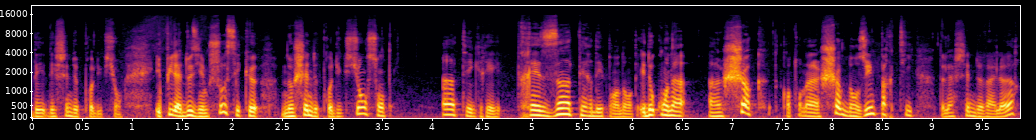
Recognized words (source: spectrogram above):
des, des chaînes de production. Et puis la deuxième chose, c'est que nos chaînes de production sont intégrées, très interdépendantes. Et donc on a un choc, quand on a un choc dans une partie de la chaîne de valeur,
